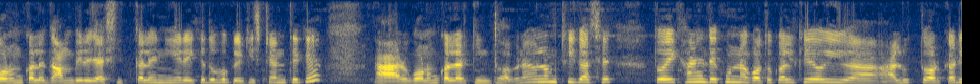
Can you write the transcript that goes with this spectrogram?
গরমকালে দাম বেড়ে যায়। শীতকালে নিয়ে রেখে দেবো কেটি স্ট্যান্ড থেকে, আর গরমকালে আর কিনতে হবে না। আমি বললাম, ঠিক আছে। তো এখানে দেখুন না, গতকালকে ওই আলুর তরকারি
